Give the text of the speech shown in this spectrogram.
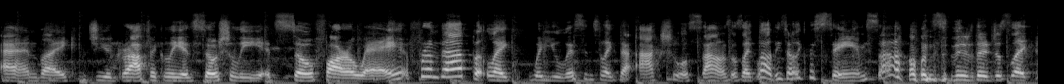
and like geographically and socially it's so far away from that but like when you listen to like the actual sounds it's like wow these are like the same sounds they're, they're just like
